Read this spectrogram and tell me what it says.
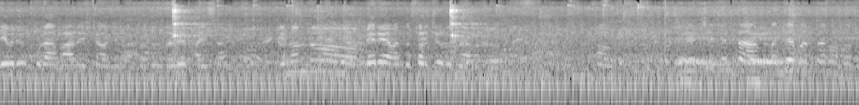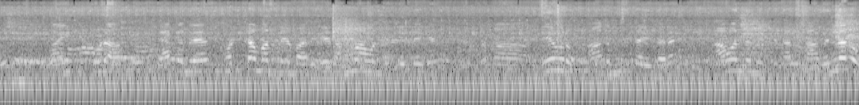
ದೇವರಿಗೂ ಕೂಡ ಭಾಳ ಇಷ್ಟವಾಗಿರುವಂಥದ್ದು ರವೆ ಪಾಯಸ. ಇನ್ನೊಂದು ಬೇರೆ ಒಂದು ಖರ್ಜೂರದ ಒಂದು ಹೌದು. ನಿರೀಕ್ಷೆಗಿಂತ ಬಂದೇ ಬರ್ತಾನೆ ಅನ್ನೋದು ಮಾಹಿತಿ ಕೂಡ. ಯಾಕಂದರೆ ಮೊಟ್ಟ ಮೊದಲನೇ ಬಾರಿಗೆ ನಮ್ಮ ಒಂದು ಜಿಲ್ಲೆಗೆ ನಮ್ಮ ದೇವರು ಆಗಮಿಸ್ತಾ ಇದ್ದಾರೆ. ಆ ಒಂದು ನಿಟ್ಟಿನಲ್ಲಿ ನಾವೆಲ್ಲರೂ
